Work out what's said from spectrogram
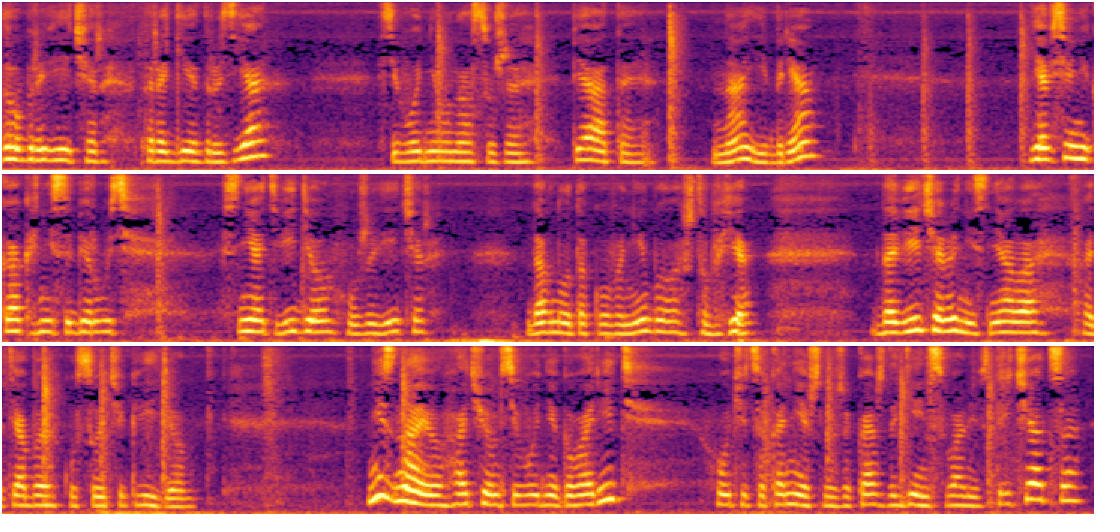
Добрый вечер, дорогие друзья. Сегодня у нас уже 5 ноября. Я все никак не соберусь снять видео, уже вечер. Давно такого не было, чтобы я до вечера не сняла хотя бы кусочек видео. Не знаю, о чем сегодня говорить. Хочется, конечно же, каждый день с вами встречаться –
